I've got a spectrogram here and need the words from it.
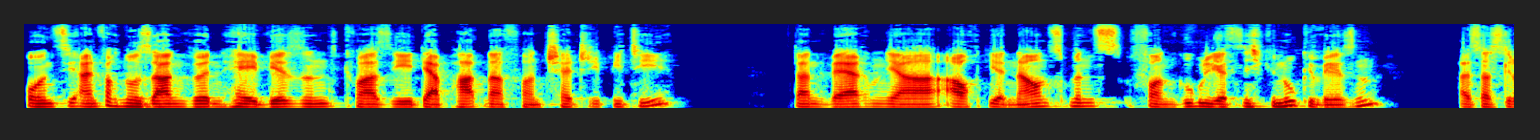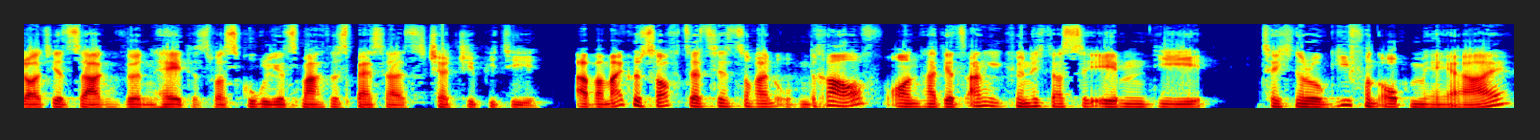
und sie einfach nur sagen würden, hey, wir sind quasi der Partner von ChatGPT, dann wären ja auch die Announcements von Google jetzt nicht genug gewesen, als dass die Leute jetzt sagen würden, hey, das, was Google jetzt macht, ist besser als ChatGPT. Aber Microsoft setzt jetzt noch einen oben drauf und hat jetzt angekündigt, dass sie eben die Technologie von OpenAI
